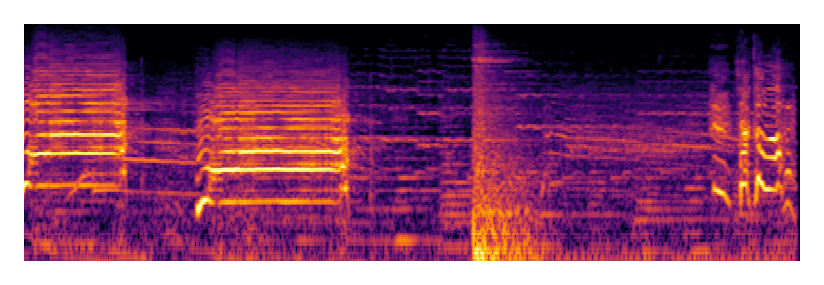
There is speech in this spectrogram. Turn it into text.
으아! 으아! 잠깐만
